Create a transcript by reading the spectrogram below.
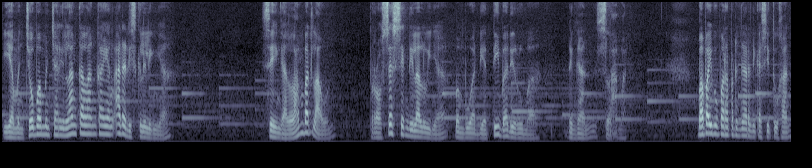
ia mencoba mencari langkah-langkah yang ada di sekelilingnya sehingga lambat laun proses yang dilaluinya membuat dia tiba di rumah dengan selamat. Bapak Ibu para pendengar yang dikasih Tuhan,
